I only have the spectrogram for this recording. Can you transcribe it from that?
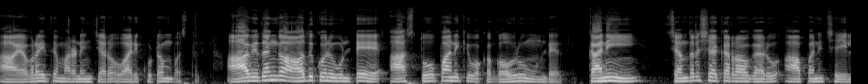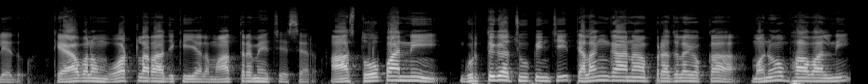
ఆ ఎవరైతే మరణించారో వారి కుటుంబస్తులకి. ఆ విధంగా ఆదుకొని ఉంటే ఆ స్తూపానికి ఒక గౌరవం ఉండేది. కానీ చంద్రశేఖరరావు గారు ఆ పని చేయలేదు. కేవలం ఓట్ల రాజకీయాలు మాత్రమే చేశారు. ఆ స్తూపాన్ని గుర్తుగా చూపించి తెలంగాణ ప్రజల యొక్క మనోభావాల్ని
